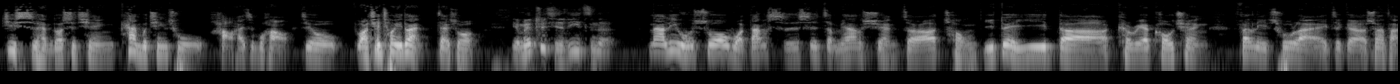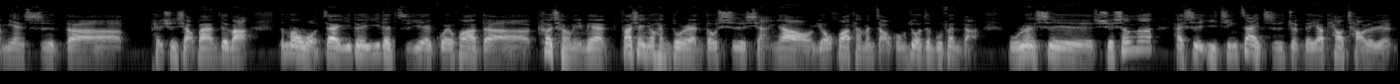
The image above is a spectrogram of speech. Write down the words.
即使很多事情看不清楚好还是不好，就往前冲一段再说。有没有具体的例子呢？那例如说，我当时是怎么样选择从一对一的 career coaching 分离出来这个算法面试的？培训小班，对吧？那么我在一对一的职业规划的课程里面，发现有很多人都是想要优化他们找工作这部分的，无论是学生呢，还是已经在职准备要跳槽的人。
